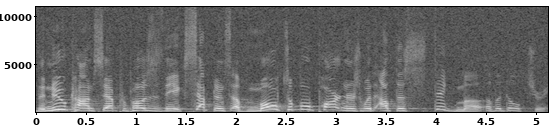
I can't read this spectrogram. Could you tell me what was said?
The new concept proposes the acceptance of multiple partners without the stigma of adultery.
